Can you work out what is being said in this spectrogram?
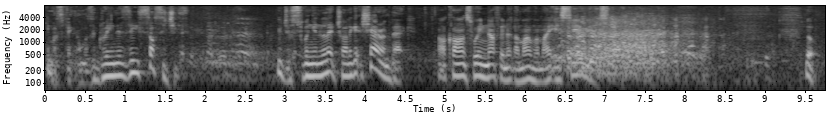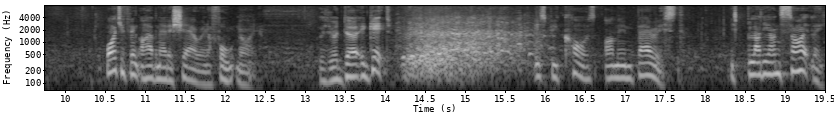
You must think I'm as green as these sausages. You're just swinging the leg trying to get Sharon back. I can't swing nothing at the moment, mate. It's serious. Look, why do you think I haven't had a shower in a fortnight? Because you're a dirty git. It's because I'm embarrassed. It's bloody unsightly.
